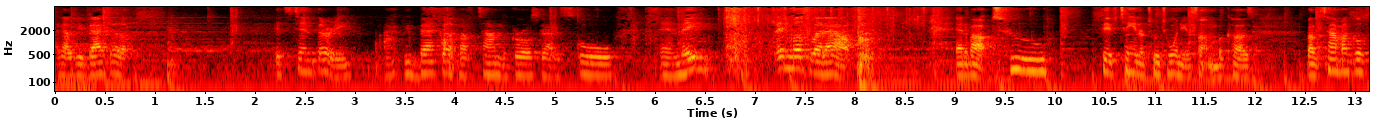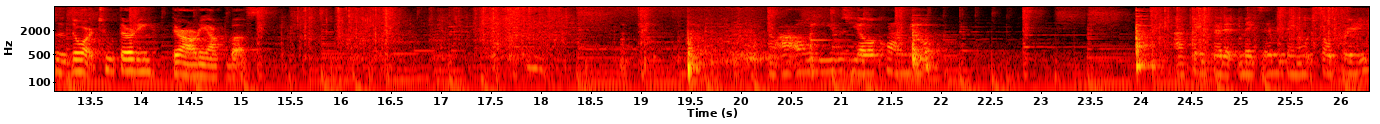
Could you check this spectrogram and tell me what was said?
I gotta be back up. It's 10.30. I have to be back up by the time the girls got to school. And they they must let out at about 2.15 or 2.20 or something because by the time I go to the door at 2.30, they're already off the bus. Yellow cornmeal. I think that it makes everything look so pretty.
